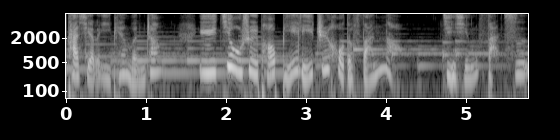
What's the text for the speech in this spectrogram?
他写了一篇文章，与旧睡袍别离之后的烦恼进行反思。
